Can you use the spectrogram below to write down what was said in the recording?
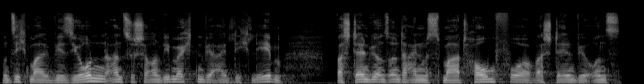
und sich mal Visionen anzuschauen, wie möchten wir eigentlich leben? Was stellen wir uns unter einem Smart Home vor? Was stellen wir uns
